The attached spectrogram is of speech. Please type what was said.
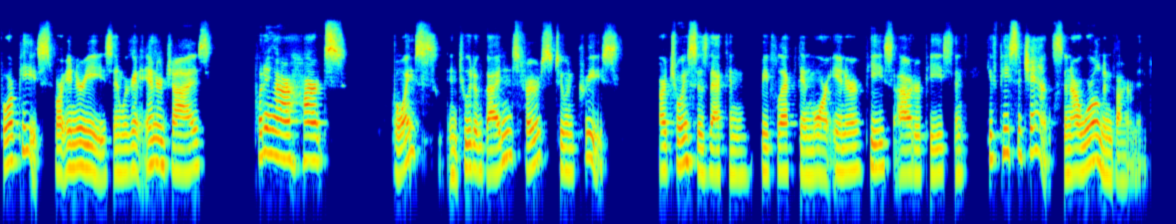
for peace for inner ease. And we're going to energize putting our hearts voice, intuitive guidance first to increase our choices that can reflect in more inner peace, outer peace, and give peace a chance in our world environment.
